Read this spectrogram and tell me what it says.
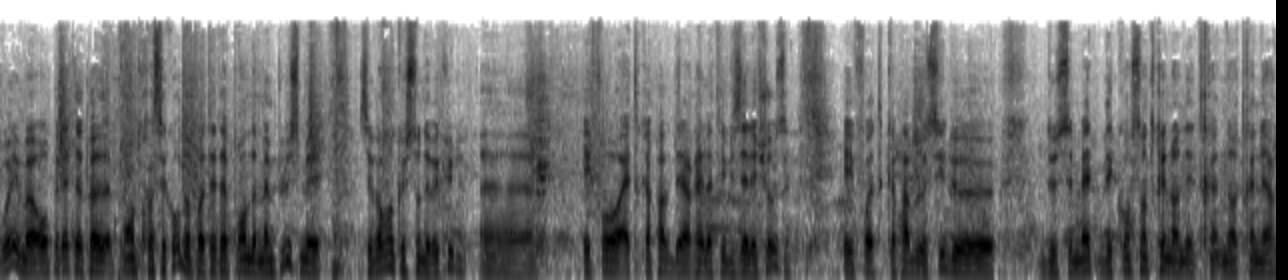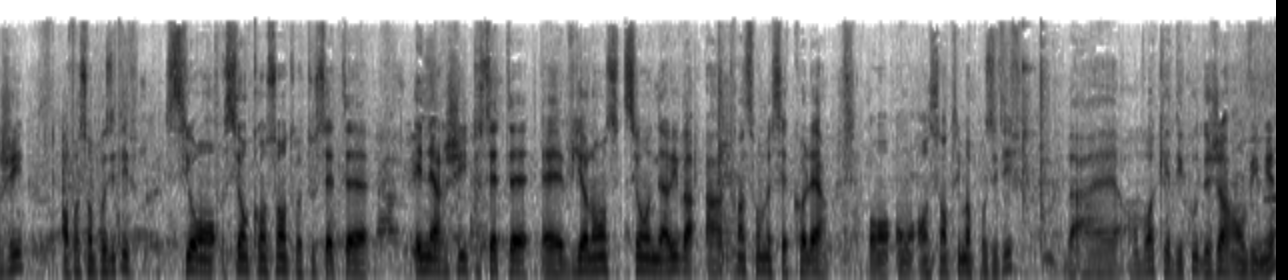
Oui, bah, on peut peut-être peut- prendre 3 secondes, on peut peut-être prendre même plus, mais c'est vraiment une question de véhicule. Euh, il faut être capable de relativiser les choses et il faut être capable aussi de, de se mettre, de concentrer notre, notre énergie en façon positive. Si on, si on concentre toute cette euh, énergie, toute cette euh, violence, si on arrive à, transformer cette colère en, en, en sentiment positif, bah, euh, on voit que du coup déjà on vit mieux,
